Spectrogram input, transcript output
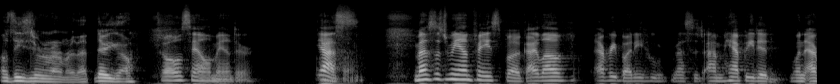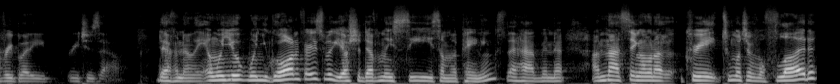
oh, it's easy to remember that. There you go. Go salamander. Yes. Message me on Facebook. I love everybody who message. I'm happy to when everybody reaches out. Definitely. And when you when you go on Facebook, y'all should definitely see some of the paintings that have been there. I'm not saying I want to create too much of a flood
